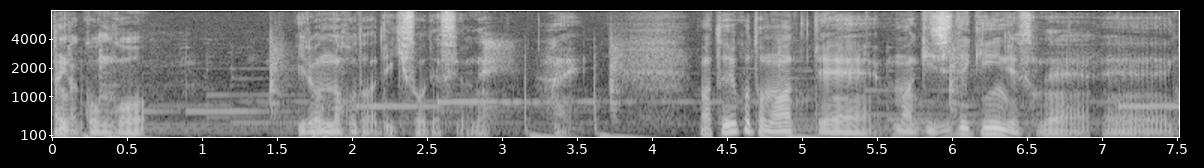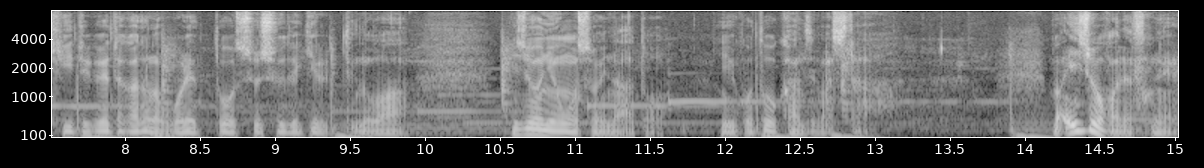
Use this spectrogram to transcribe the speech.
何か今後いろんなことができそうですよね。はいまあ、ということもあって、まあ、疑似的にですね、えー、聞いてくれた方のウォレットを収集できるっていうのは非常に面白いなということを感じました。まあ、以上がですね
